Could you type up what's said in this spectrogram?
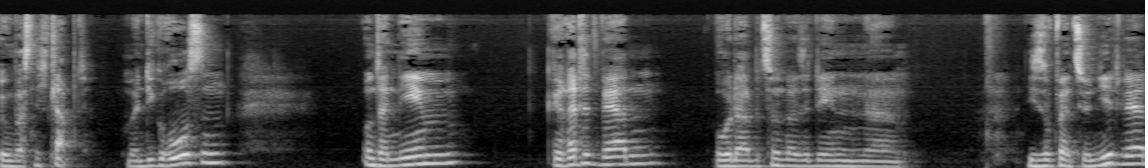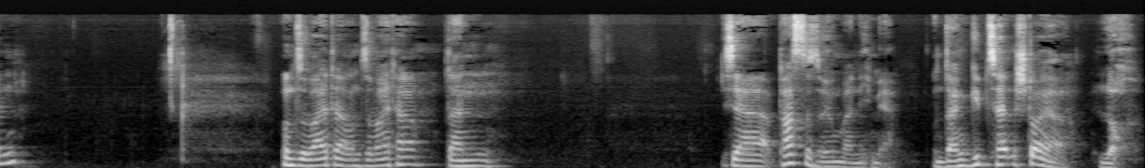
irgendwas nicht klappt. Und wenn die großen Unternehmen gerettet werden oder beziehungsweise denen, äh, die subventioniert werden und so weiter und so weiter, dann ist ja, passt das irgendwann nicht mehr. Und dann gibt's halt ein Steuerloch.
